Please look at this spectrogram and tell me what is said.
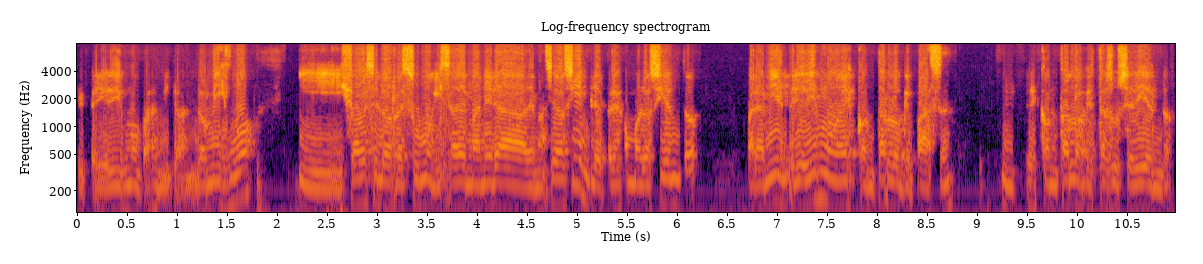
el periodismo para mí lo mismo, y yo a veces lo resumo quizá de manera demasiado simple, pero es como lo siento, para mí el periodismo es contar lo que pasa, es contar lo que está sucediendo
